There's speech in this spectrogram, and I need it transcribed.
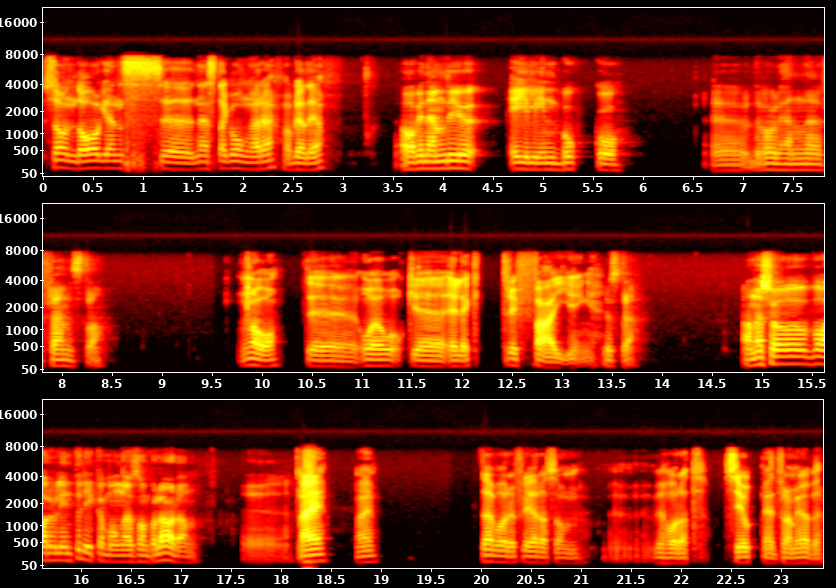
Söndagens eh, nästa gångare, vad blev det? Ja, vi nämnde ju Eileen Bocco. Eh, det var väl henne främst, va? Ja, det, och, och eh, Electrifying. Just det. Annars så var det väl inte lika många som på lördagen? Eh. Nej, nej. Där var det flera som eh, vi har att se upp med framöver.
